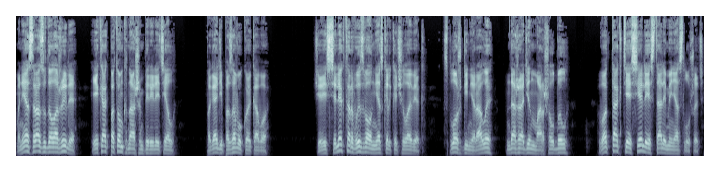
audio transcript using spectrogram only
Мне сразу доложили, и как потом к нашим перелетел. Погоди, позову кое-кого». Через селектор вызвал несколько человек. Сплошь генералы, даже один маршал был. Вот так те сели и стали меня слушать.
